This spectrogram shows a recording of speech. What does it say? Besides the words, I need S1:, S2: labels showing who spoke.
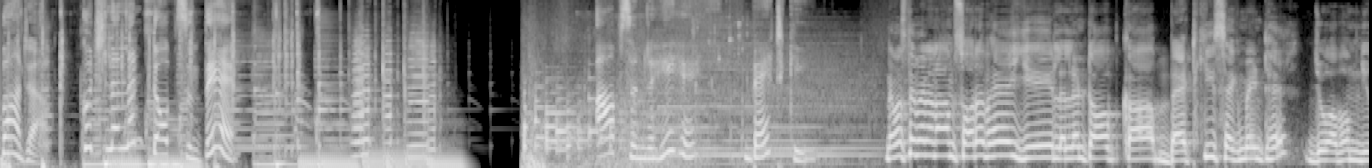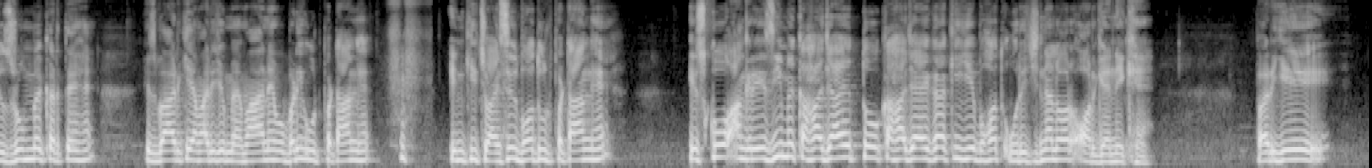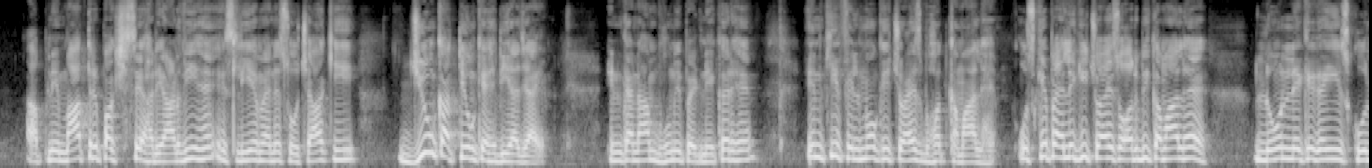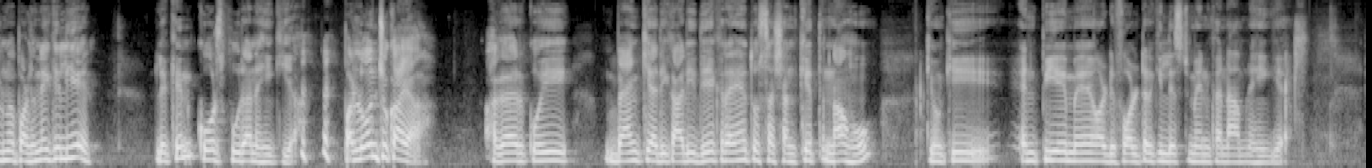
S1: बाडा, कुछ लल्लन टॉप सुनते हैं।
S2: आप सुन रहे हैं बैठ की।
S3: नमस्ते, मेरा नाम सौरभ है। ये लल्लन टॉप का बैठकी सेगमेंट है, जो अब हम न्यूज़ रूम में करते हैं। इस बार की हमारी जो मेहमान है, वो बड़ी ऊटपटांग है। इनकी चॉइसेस बहुत ऊटपटांग हैं। इसको अंग्रेज़ी में कहा जाए तो कहा जाएगा कि ये बहुत ओरिजिनल और ऑर्गेनिक हैं। पर ये अपने मातृपक्ष से हरियाणवी हैं इसलिए मैंने सोचा कि ज्यों का त्यों कह दिया जाए। इनका नाम भूमि पेडनेकर है। इनकी फ़िल्मों की चॉइस बहुत कमाल है। उसके पहले की चॉइस और भी कमाल है। लोन लेके गई स्कूल में पढ़ने के लिए लेकिन कोर्स पूरा नहीं किया। पर लोन चुकाया। अगर कोई बैंक के अधिकारी देख रहे हैं तो सशंकित ना हो क्योंकि एनपीए में और डिफ़ॉल्टर की लिस्ट में इनका नाम नहीं गया।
